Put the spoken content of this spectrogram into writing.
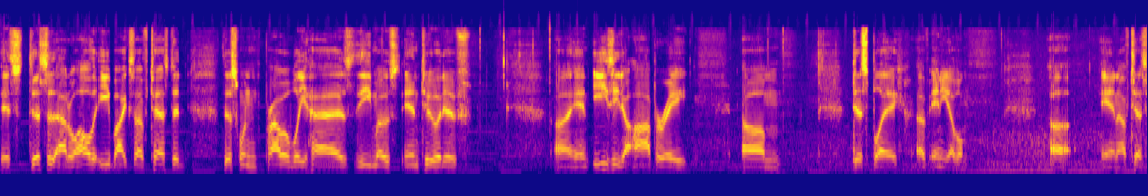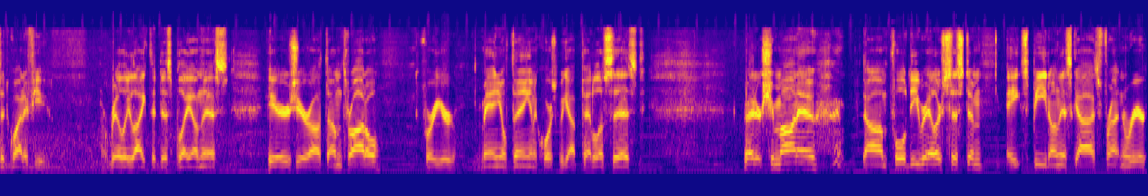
It's this is out of all the e-bikes I've tested, this one probably has the most intuitive uh, and easy to operate um, display of any of them. Uh, and I've tested quite a few. I really like the display on this. Here's your uh, thumb throttle for your manual thing, and of course we got pedal assist. Rider Shimano um, full derailleur system, eight speed on this guy's front and rear,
